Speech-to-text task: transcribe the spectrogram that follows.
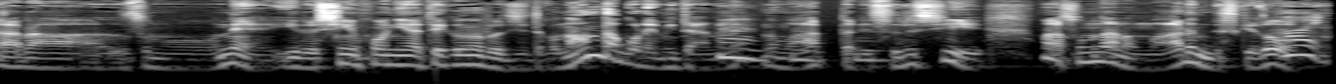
だから、そのね、いろいろシンフォニアテクノロジーとか、なんだこれみたいなのもあったりするし、まあそんなのもあるんですけど、はい、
